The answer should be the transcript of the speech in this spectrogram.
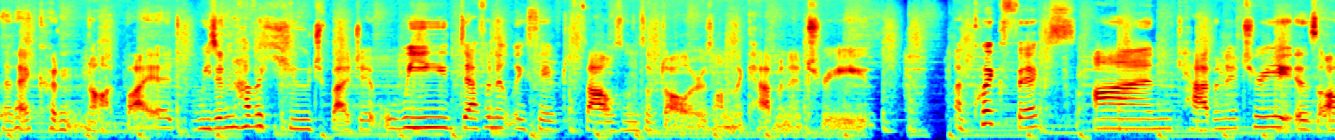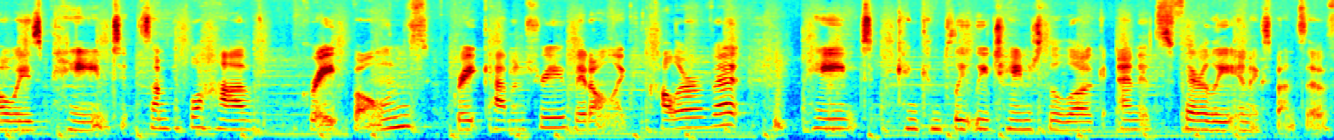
that I couldn't not buy it. We didn't have a huge budget. We definitely saved thousands of dollars on the cabinetry. A quick fix on cabinetry is always paint. Some people have great bones, great cabinetry. They don't like the color of it. Paint can completely change the look and it's fairly inexpensive.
